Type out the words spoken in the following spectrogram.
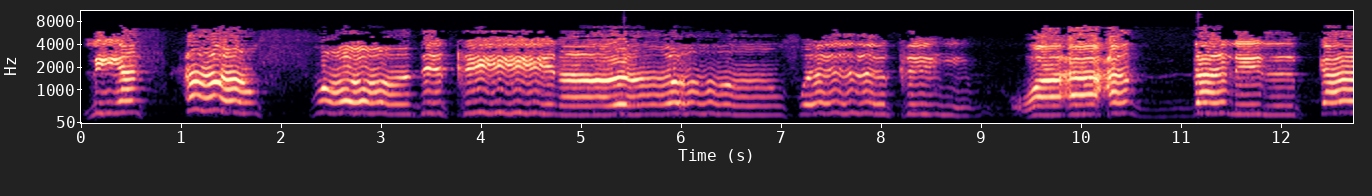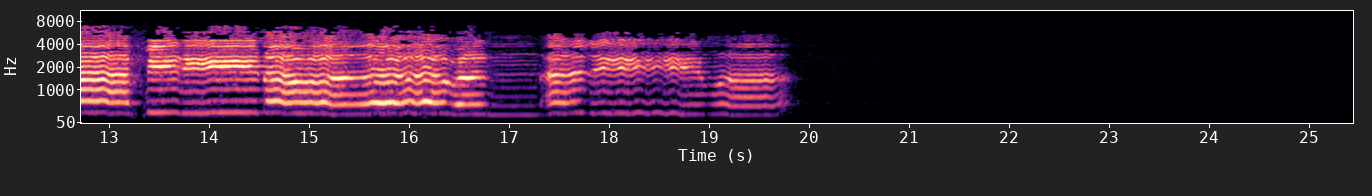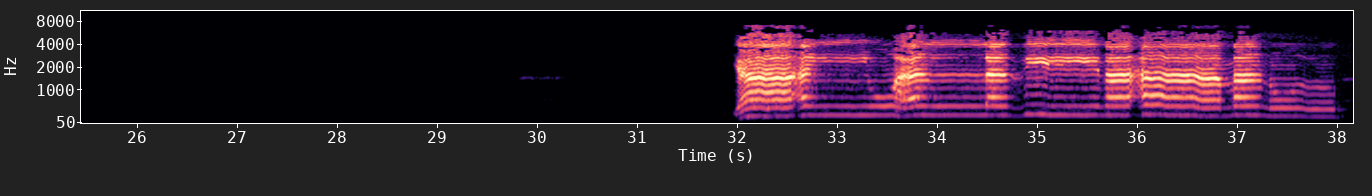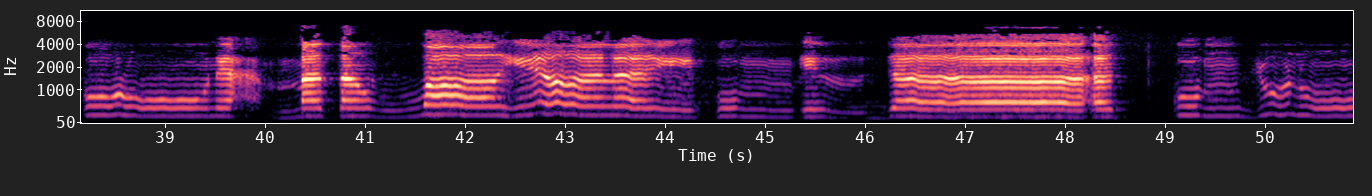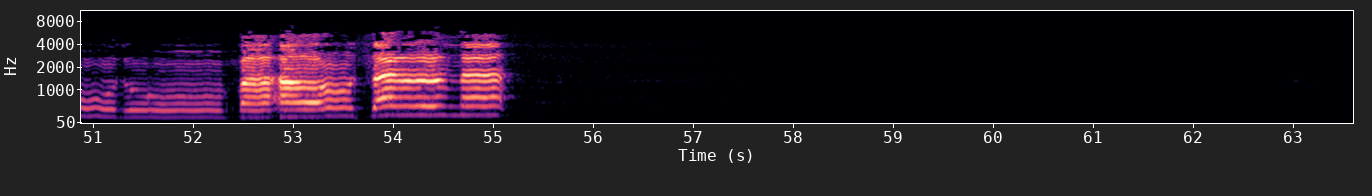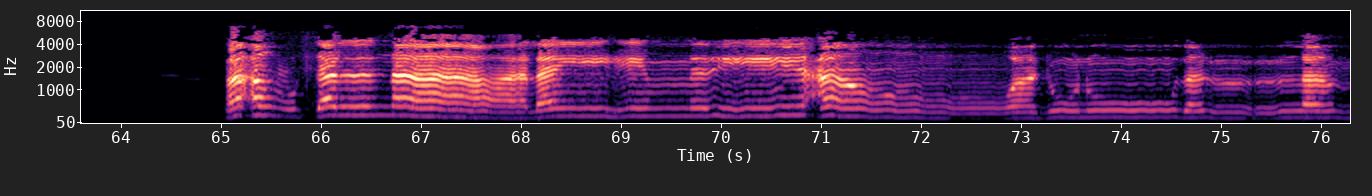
ليسأل الصادقين عن صدقهم وأعد للكافرين يا أيها الذين آمنوا اذكروا نعمة الله عليكم إذ جاءتكم فأرسلنا عليهم ريحا وجنودا لم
